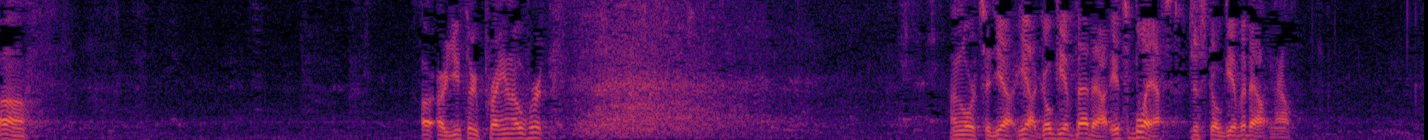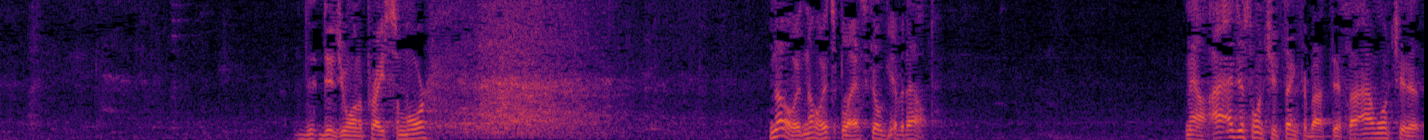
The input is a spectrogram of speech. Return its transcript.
Uh, are, you through praying over it? And the Lord said, Yeah, yeah, go give that out. It's blessed. Just go give it out now. D- did you want to pray some more? No, no, it's blessed. Go give it out. Now, I just want you to think about this. I want you to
